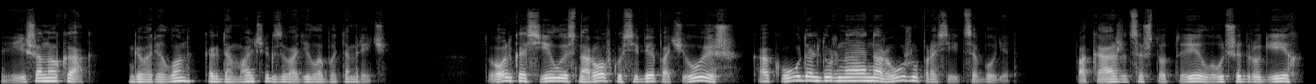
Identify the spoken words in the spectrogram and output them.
«Вишь оно как», — говорил он, когда мальчик заводил об этом речь. Только силу и сноровку себе почуешь, как удаль дурная наружу проситься будет. Покажется, что ты лучше других,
